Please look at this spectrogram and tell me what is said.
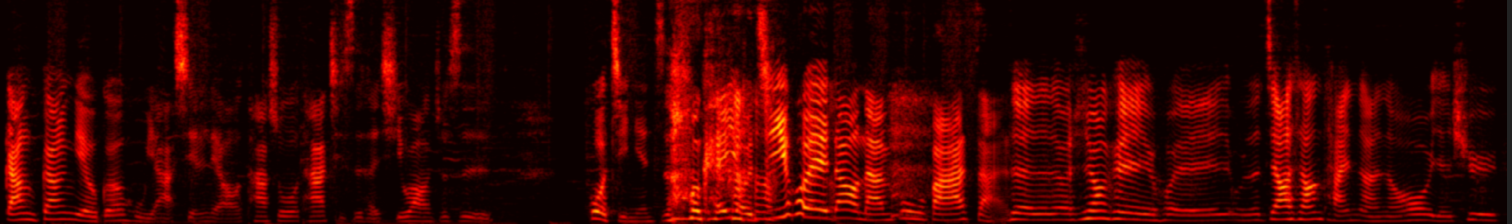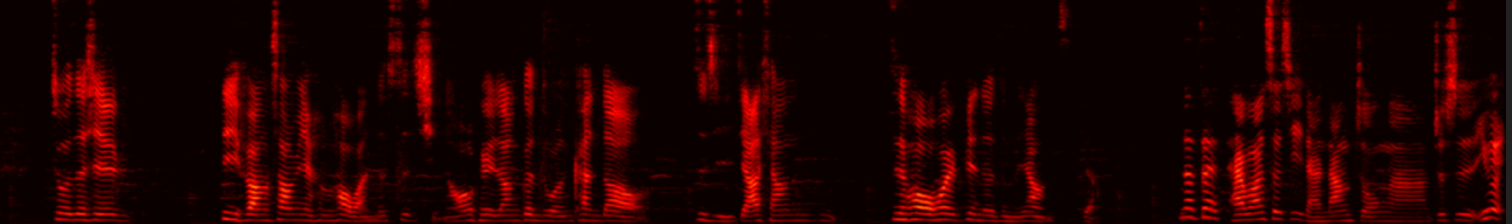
刚刚也有跟虎牙闲聊，他说他其实很希望就是。过几年之后可以有机会 到南部发展。对对对，希望可以回我的家乡台南，然后也去做这些地方上面很好玩的事情，然后可以让更多人看到自己家乡之后会变得怎么样子。这样。那在台湾设计展当中啊，就是因为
